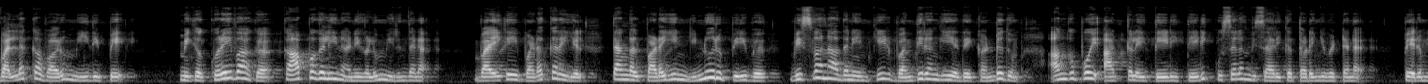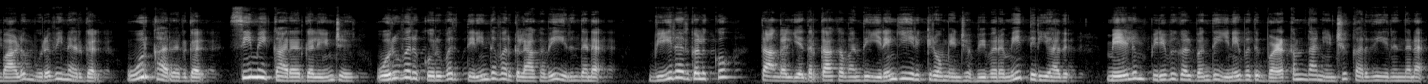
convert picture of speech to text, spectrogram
வல்லக்கவாரும் மீதிப்பே மிக குறைவாக காப்புகளின் அணிகளும் இருந்தன. வைகை வடக்கரையில் தங்கள் படையின் இன்னொரு பிரிவு விஸ்வநாதனின் கீழ் வந்திறங்கியதைக் கண்டதும் அங்கு போய் ஆட்களை தேடி தேடி குசலம் விசாரிக்க தொடங்கிவிட்டனர். பெரும்பாலும் உறவினர்கள் ஊர்க்காரர்கள் சீமைக்காரர்கள் என்று ஒருவருக்கொருவர் தெரிந்தவர்களாகவே இருந்தனர். வீரர்களுக்கோ தாங்கள் எதற்காக வந்து இறங்கியிருக்கிறோம் என்ற விவரமே தெரியாது. மேலும் பிரிவுகள் வந்து இணைவது வழக்கம்தான் என்று கருதியிருந்தனர்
